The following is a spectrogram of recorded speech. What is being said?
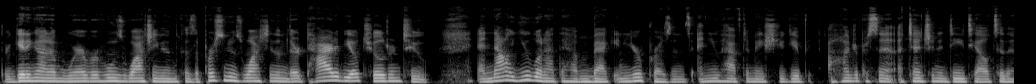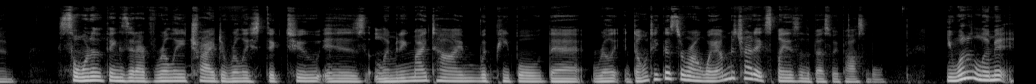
they're getting out of wherever who's watching them because the person who's watching them they're tired of your children too and now you're going to have to have them back in your presence and you have to make sure you give 100% attention and detail to them so one of the things that I've really tried to really stick to is limiting my time with people that really don't take this the wrong way. I'm going to try to explain this in the best way possible. You want to limit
